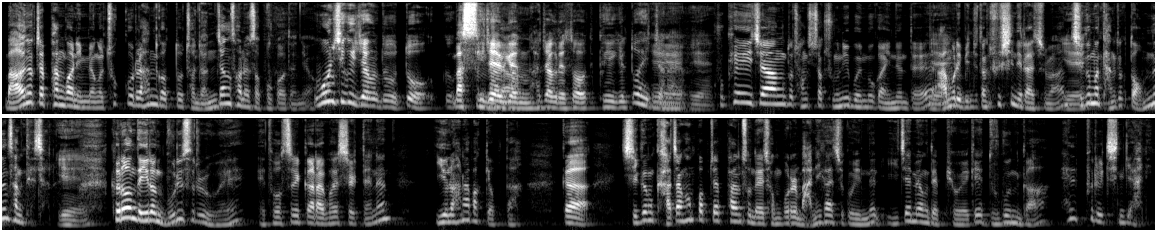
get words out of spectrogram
마은혁 재판관 임명을 촉구를 한 것도 전 연장선에서 보거든요. 우원식 의장도 또 그 맞습니다. 기자회견 하자 그래서 그 얘기를 또 했잖아요. 예. 국회의장도 정치적 중립 의무가 있는데 예. 아무리 민주당 출신이라지만 예. 지금은 당적도 없는 상태잖아요. 예. 그런데 이런 무리수를 왜 뒀을까라고 했을 때는 이유는 하나밖에 없다. 그러니까 지금 가장 헌법재판소 내 정보를 많이 가지고 있는 이재명 대표에게 누군가 헬프를 친 게 아니냐.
